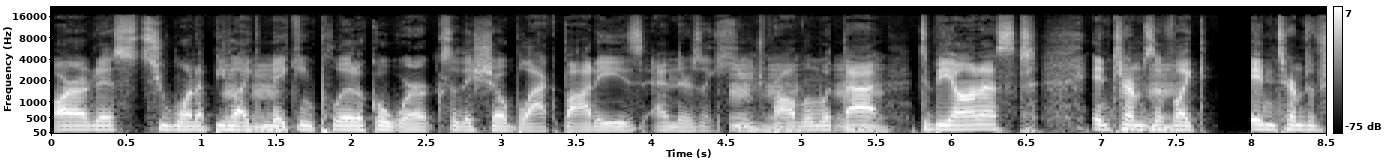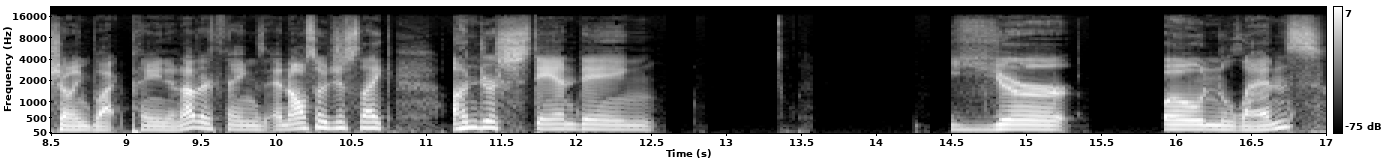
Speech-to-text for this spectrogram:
artists who want to be like Mhm. making political work so they show black bodies and there's a huge Mhm, problem with that mhm. to be honest in terms of Mhm. like in terms of showing black pain and other things and also just like understanding your own lens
